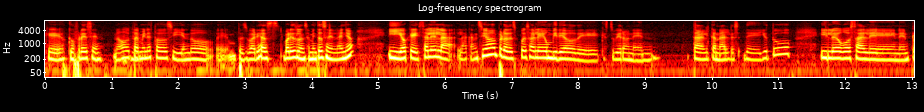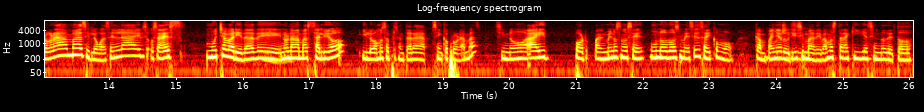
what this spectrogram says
que, que ofrecen, ¿no? También he estado siguiendo eh, pues varias, varios lanzamientos en el año y ok, sale la, la canción, pero después sale un video de que estuvieron en tal canal de, de YouTube y luego salen en programas y luego hacen lives, o sea, es mucha variedad de, no nada más salió y lo vamos a presentar a cinco programas, sino hay por al menos, no sé, uno o dos meses hay como campaña Muchísimo. durísima de vamos a estar aquí haciendo de todo.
